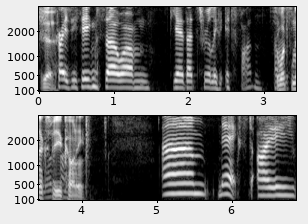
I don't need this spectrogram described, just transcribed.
Yeah. crazy things. So um, yeah, that's really it's fun. So Like, what's next for you, fun. Connie? Um, next, I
